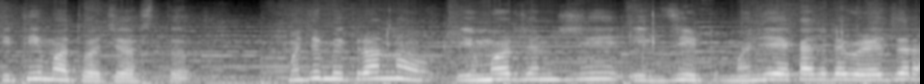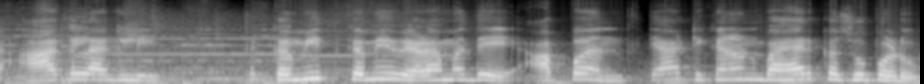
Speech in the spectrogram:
किती महत्त्वाचे असतं? म्हणजे मित्रांनो इमर्जन्सी एक्झिट म्हणजे एखाद्या वेळेस जर आग लागली तर कमीत कमी वेळामध्ये आपण त्या ठिकाणाहून बाहेर कसं पडू?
